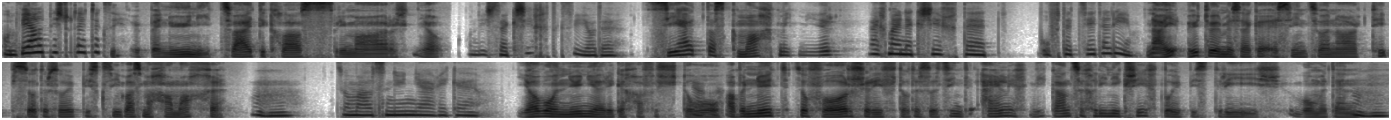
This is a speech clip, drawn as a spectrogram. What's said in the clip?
Und wie alt bist du dort? Gewesen? Etwa neun, zweite Klasse, Primar, ja. Und war es eine Geschichte, gewesen, oder? Sie hat das gemacht mit mir. Ich meine, Geschichte auf der Zettel? Nein, heute würde man sagen, es sind so eine Art Tipps oder so etwas gewesen, was man machen kann. Mhm. Zum als Neunjährige. Ja, wo ein Neunjähriger kann verstehen kann. Ja. Aber nicht so Vorschriften oder so. Es sind eigentlich wie ganz eine kleine Geschichte, wo etwas drin ist, wo man dann mhm.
